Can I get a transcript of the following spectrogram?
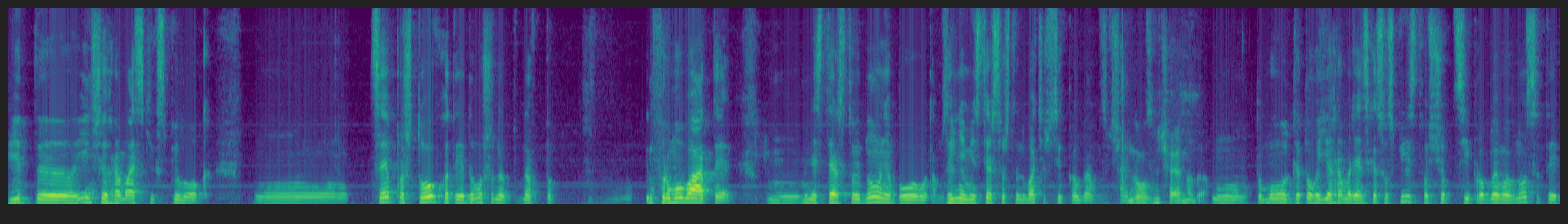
від е, інших громадських спілок. Це проштовхувати. Я думаю, що інформувати Міністерство відновлення, бо там з рівня міністерства ж ти не бачиш всіх проблем, звичайно. Ну, звичайно. Да. Тому для того є громадянське суспільство, щоб ці проблеми вносити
